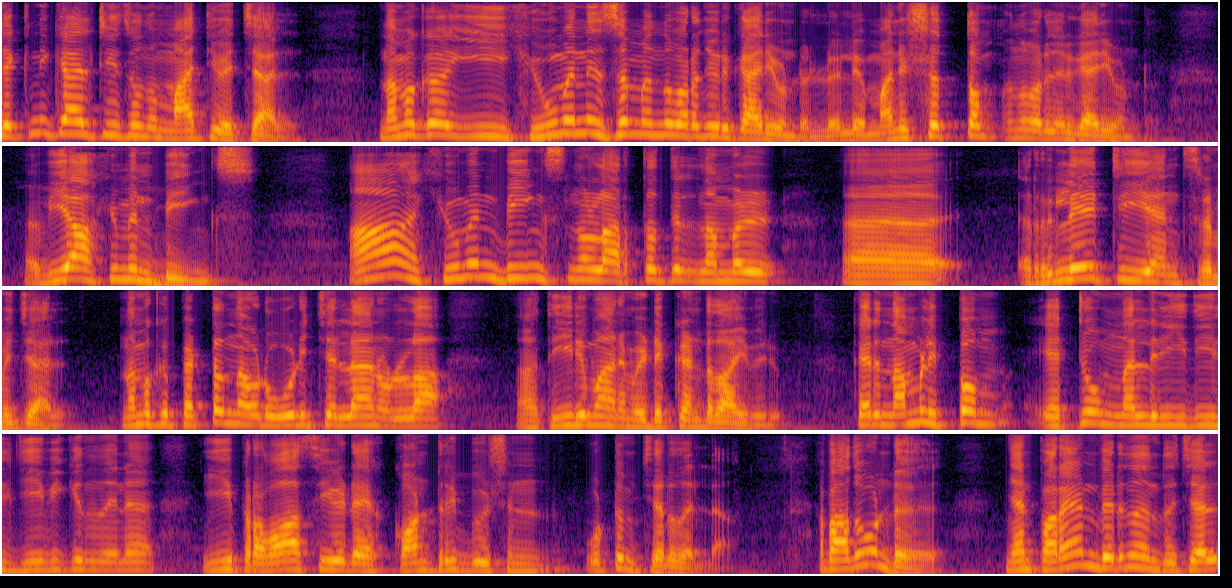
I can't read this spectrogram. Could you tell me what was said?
ടെക്നിക്കാലിറ്റീസ് ഒന്ന് മാറ്റി വെച്ചാൽ നമുക്ക് ഈ ഹ്യൂമനിസം എന്ന് പറഞ്ഞൊരു കാര്യമുണ്ടല്ലോ അല്ലേ? മനുഷ്യത്വം എന്ന് പറഞ്ഞൊരു കാര്യമുണ്ട്. വി ആർ ഹ്യൂമൻ ബീങ്സ് ആ ഹ്യൂമൻ ബീങ്സ് എന്നുള്ള അർത്ഥത്തിൽ നമ്മൾ റിലേറ്റ് ചെയ്യാൻ ശ്രമിച്ചാൽ നമുക്ക് പെട്ടെന്ന് അവിടെ ഓടിച്ചെല്ലാനുള്ള തീരുമാനം എടുക്കേണ്ടതായി വരും. കാര്യം നമ്മളിപ്പം ഏറ്റവും നല്ല രീതിയിൽ ജീവിക്കുന്നതിന് ഈ പ്രവാസിയുടെ കോൺട്രിബ്യൂഷൻ ഒട്ടും ചെറുതല്ല. അപ്പോൾ അതുകൊണ്ട് ഞാൻ പറയാൻ വരുന്നത് എന്താ വെച്ചാൽ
